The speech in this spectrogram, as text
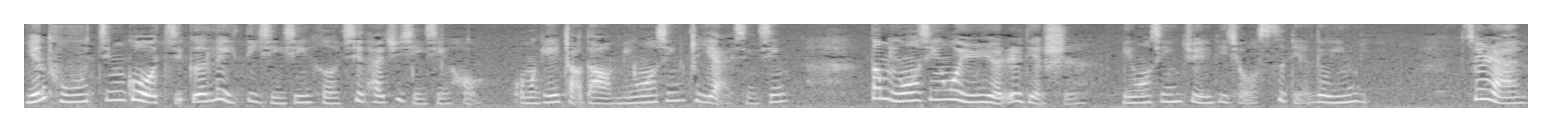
沿途经过几个类地行星和气态巨行星后，我们可以找到冥王星这一矮行星。当冥王星位于远日点时，冥王星距离地球4.6英里。虽然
